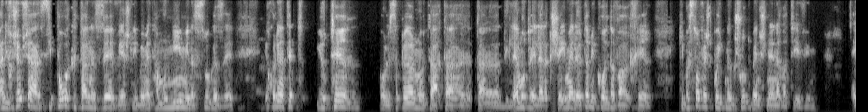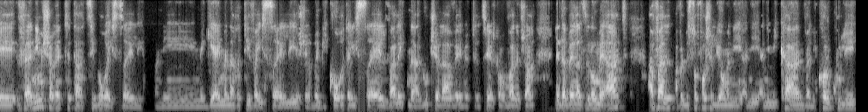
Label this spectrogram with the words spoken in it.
אני חושב שהסיפור הקטן הזה, ויש לי באמת המונים מן הסוג הזה, יכולים לתת יותר, או לספר לנו את, את, את הדילמות האלה, על הקשיים האלה, יותר מכל דבר אחר, כי בסוף יש פה התנגשות בין שני נרטיבים. אה, ואני משרת את הציבור הישראלי. אני מגיע עם הנרטיב הישראלי, יש הרבה ביקורת על ישראל ועל ההתנהלות שלה, ואם תרצה, כמובן אפשר לדבר על זה לא מעט, אבל, אבל בסופו של יום אני, אני, אני מכאן, ואני כל כולי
